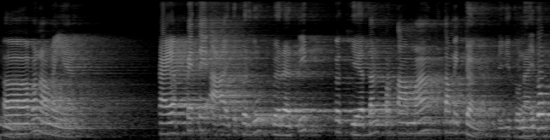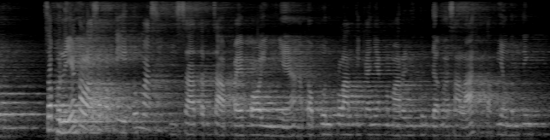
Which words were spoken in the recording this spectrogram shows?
eh, apa namanya kayak PTA itu berarti, kegiatan pertama kita megang begitu. Nah itu sebenarnya kalau seperti itu masih bisa tercapai poinnya ataupun pelantikannya kemarin itu tidak masalah, tapi yang penting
